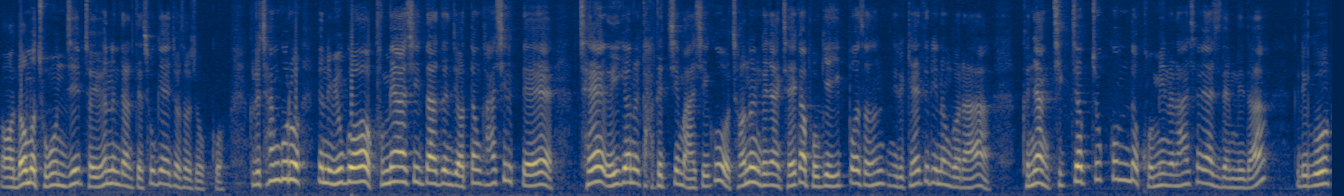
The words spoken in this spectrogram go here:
어, 너무 좋은 집 저희 회원님들한테 소개해줘서 좋고 그리고 참고로 회원님 이거 구매하시다든지 어떤 거 하실 때 제 의견을 다 듣지 마시고 저는 그냥 제가 보기에 이뻐서 이렇게 해드리는 거라 그냥 직접 조금 더 고민을 하셔야지 됩니다. 그리고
